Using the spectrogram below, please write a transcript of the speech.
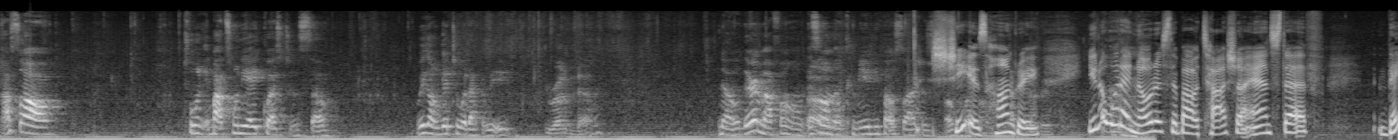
I saw 20, about 28 questions, so we're going to get to it after we eat. You wrote them down? No, they're in my phone. It's Oh. on the oh. community post. So I can, She is hungry. You know what I noticed about Tasha and Steph? They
